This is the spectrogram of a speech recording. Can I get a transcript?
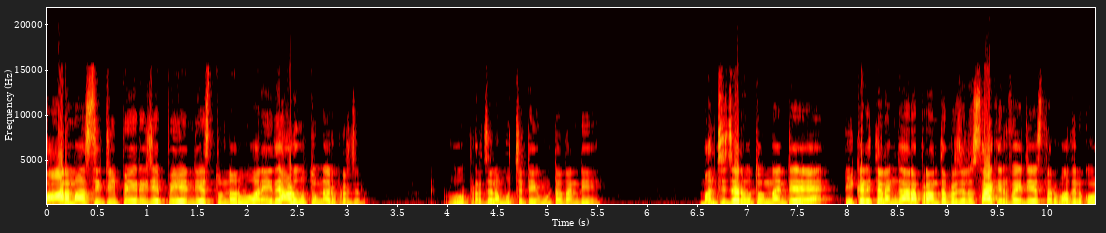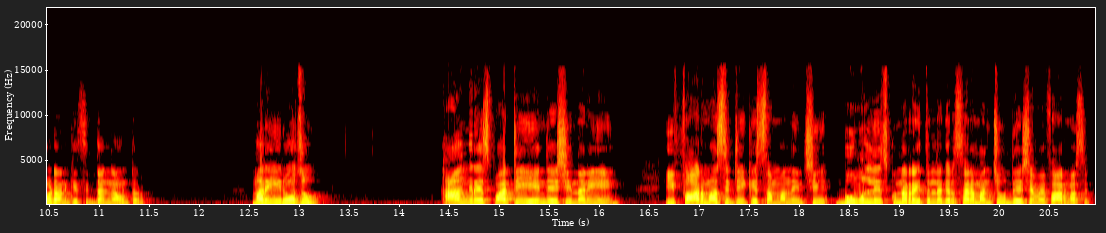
ఫార్మాసిటీ పేరు చెప్పి ఏం చేస్తున్నారు అనేది అడుగుతున్నారు ప్రజలు. ఇప్పుడు ప్రజల ముచ్చట ఏముంటుందండి? మంచి జరుగుతుందంటే ఇక్కడి తెలంగాణ ప్రాంత ప్రజలు సాక్రిఫై చేస్తారు వదులుకోవడానికి సిద్ధంగా ఉంటారు. మరి ఈరోజు కాంగ్రెస్ పార్టీ ఏం చేసిందని ఈ ఫార్మాసిటీకి సంబంధించి భూములు తీసుకున్న రైతుల దగ్గర సరే మంచి ఉద్దేశమే ఫార్మాసిటీ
